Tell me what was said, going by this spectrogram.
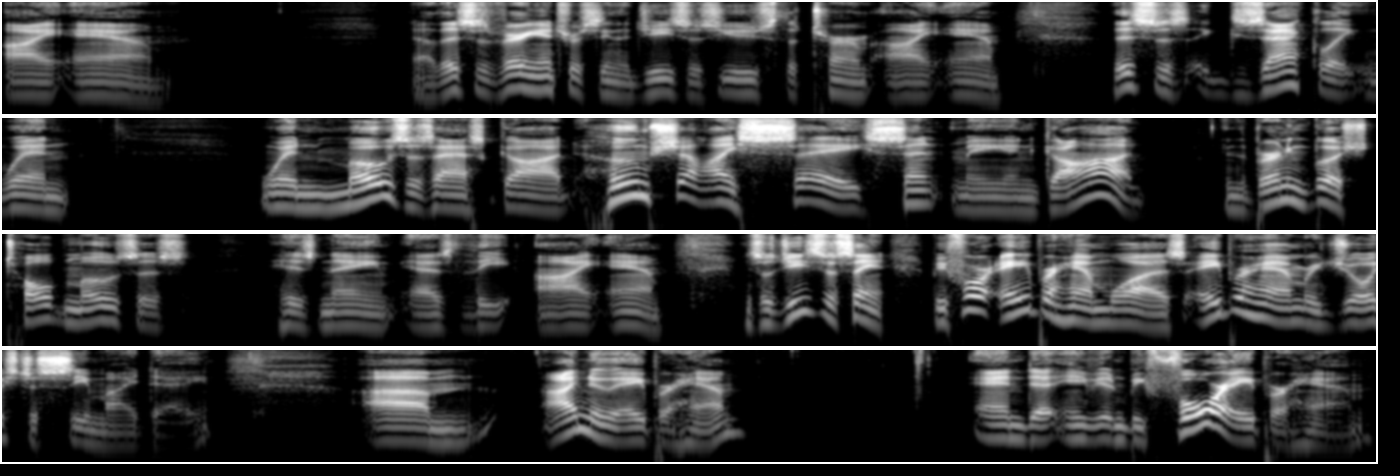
I am. Now, this is very interesting that Jesus used the term I am. This is exactly when when Moses asked God, Whom shall I say sent me? And God in the burning bush told Moses his name as the I am. And so Jesus is saying, Before Abraham was, Abraham rejoiced to see my day. Um, I knew Abraham. And uh, even before Abraham,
